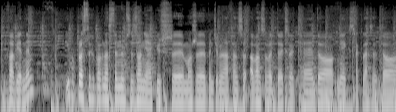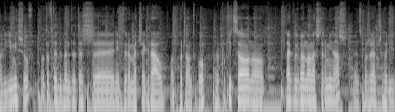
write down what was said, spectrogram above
dwa w jednym. I po prostu chyba w następnym sezonie, jak już y, może będziemy awanso- awansować do, ekstra, e, do nie ekstra klasy, do Ligi Mistrzów, no to wtedy będę też e, niektóre mecze grał od początku. Ale póki co, no tak wygląda nasz terminarz, więc możemy przechodzić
